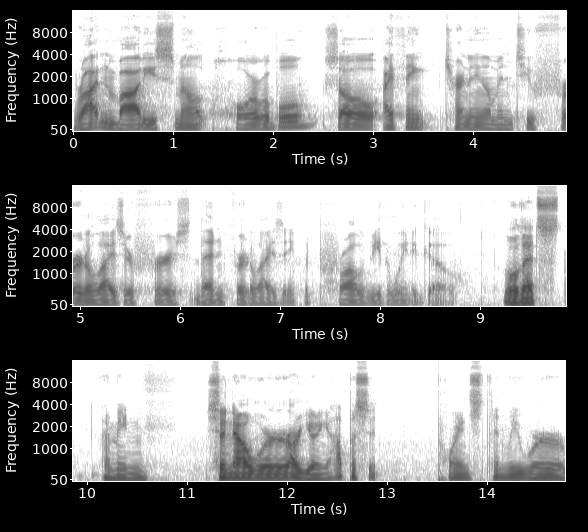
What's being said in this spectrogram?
rotten bodies smell horrible. So I think turning them into fertilizer first, then fertilizing would probably be the way to go. Well, that's, I mean, so now we're arguing opposite points than we were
